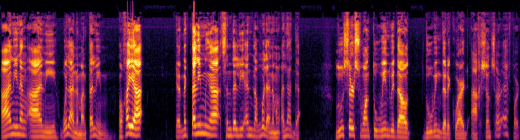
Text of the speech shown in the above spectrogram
ani ng ani, wala namang tanim. O kaya, nagtanim nga, sandalian lang, wala namang alaga. Losers want to win without doing the required actions or effort.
